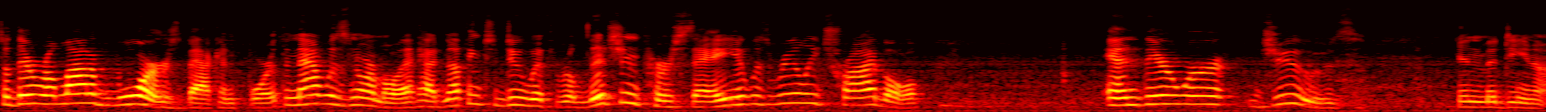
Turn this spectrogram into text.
So there were a lot of wars back and forth, and that was normal. It had nothing to do with religion per se, it was really tribal. And there were Jews in Medina.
